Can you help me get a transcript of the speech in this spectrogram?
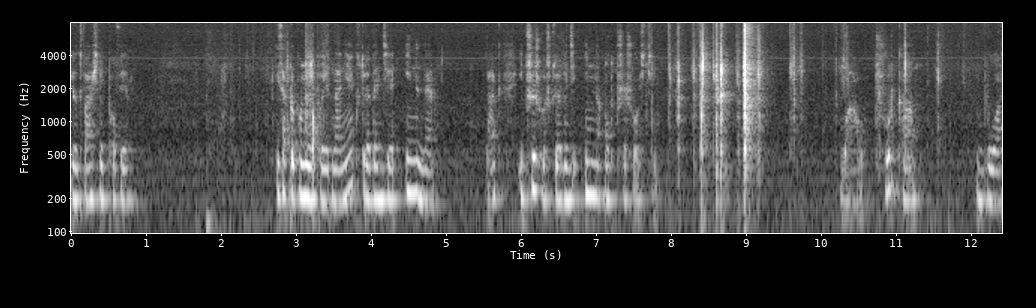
i odważnie powie i zaproponuje pojednanie, które będzie inne, tak? I przyszłość, która będzie inna od przeszłości. Wow, czwórka była,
